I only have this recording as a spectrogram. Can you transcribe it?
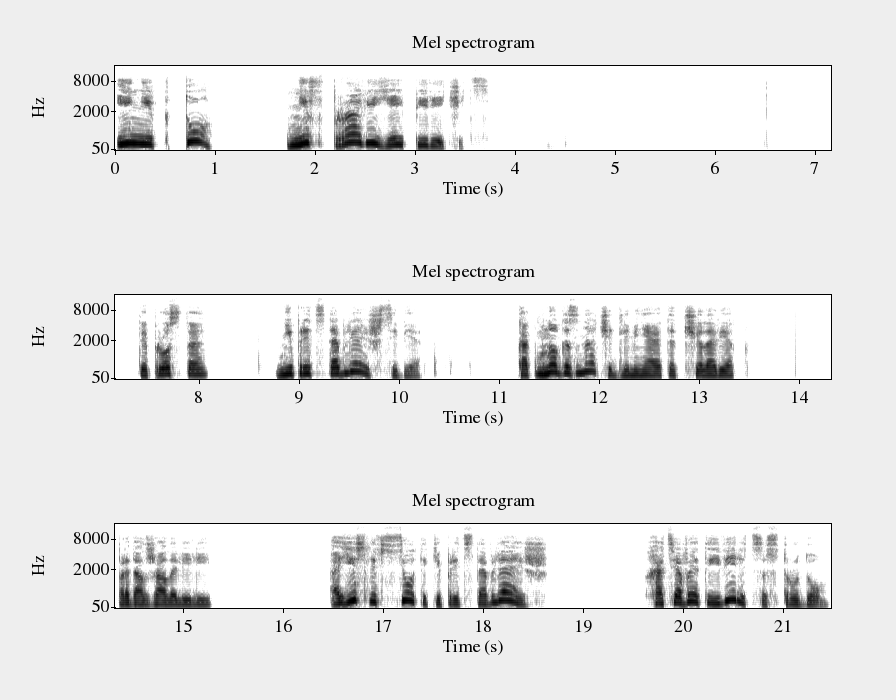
и никто не вправе ей перечить. Ты просто не представляешь себе, как много значит для меня этот человек, — продолжала Лили. А если все-таки представляешь, хотя в это и верится с трудом,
